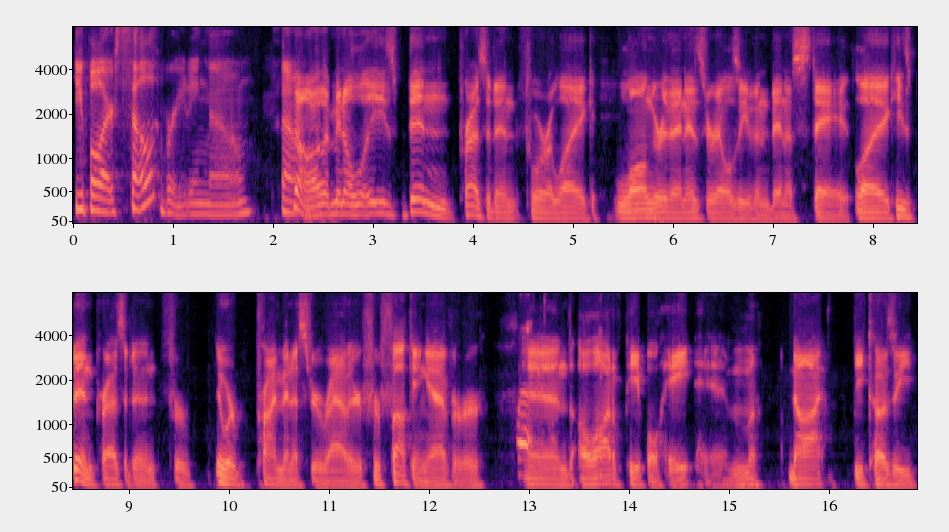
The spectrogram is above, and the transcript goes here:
People are celebrating though. So No, I mean oh, he's been president for like longer than Israel's even been a state. Like he's been president for or prime minister rather for fucking ever. Well- and a lot of people hate him not because he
